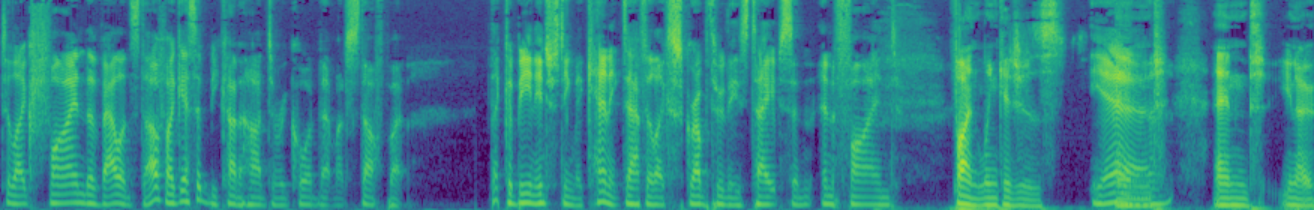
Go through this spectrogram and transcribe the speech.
to like find the valid stuff? I guess it'd be kind of hard to record that much stuff, but that could be an interesting mechanic to have to like scrub through these tapes and and find. Find linkages Yeah, and and you know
